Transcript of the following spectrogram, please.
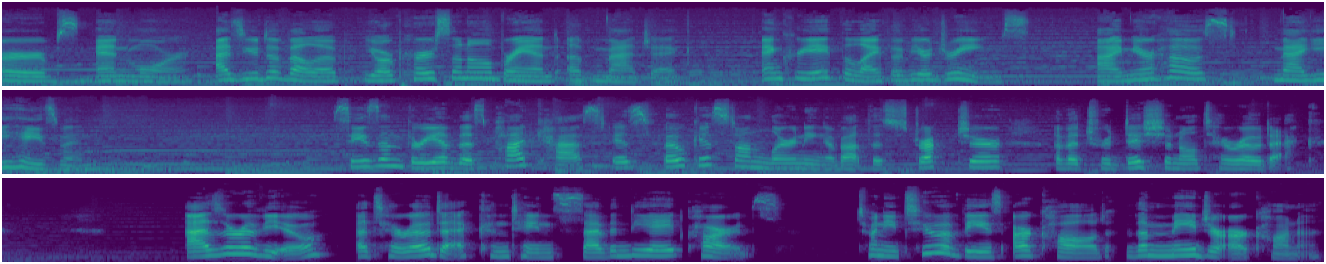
herbs, and more as you develop your personal brand of magic and create the life of your dreams. I'm your host, Maggie Haseman. Season 3 of this podcast is focused on learning about the structure of a traditional tarot deck. As a review, a tarot deck contains 78 cards. 22 of these are called the Major Arcana.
